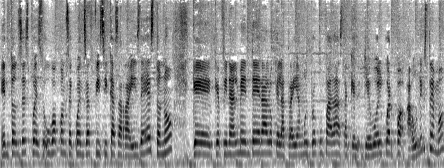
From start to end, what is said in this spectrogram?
entonces pues hubo consecuencias físicas a raíz de esto, ¿no? Que, que finalmente era lo que la traía muy preocupada hasta que llevó el cuerpo a un extremo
